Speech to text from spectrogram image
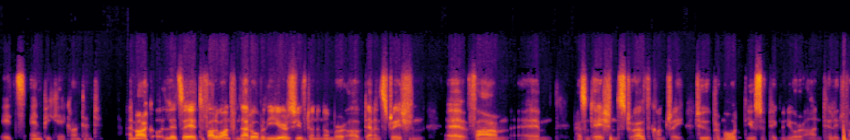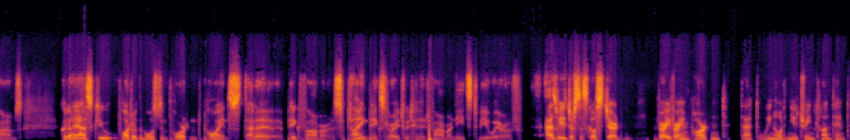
its NPK content. And Mark, let's say to follow on from that, over the years you've done a number of demonstration uh, farm um, presentations throughout the country to promote the use of pig manure on tillage farms. Could I ask you, what are the most important points that a pig farmer supplying pig slurry to a tillage farmer needs to be aware of? As we just discussed, Jared, very, very important that we know the nutrient content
